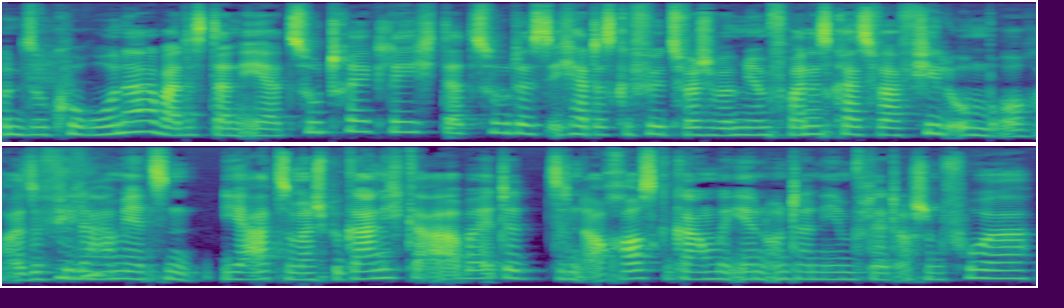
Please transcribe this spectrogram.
Und so Corona, war das dann eher zuträglich dazu, dass ich hatte das Gefühl, zum Beispiel bei mir im Freundeskreis war viel Umbruch. Also viele mhm. haben jetzt ein Jahr zum Beispiel gar nicht gearbeitet, sind auch rausgegangen bei ihren Unternehmen, vielleicht auch schon vorher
